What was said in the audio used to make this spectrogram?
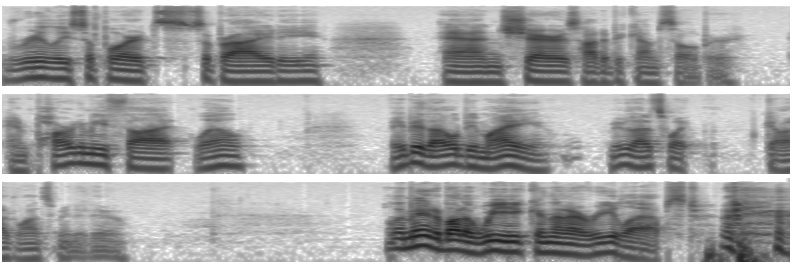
really supports sobriety and shares how to become sober. And part of me thought, well, maybe that'll be my, maybe that's what God wants me to do. Well, I made about a week and then I relapsed.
